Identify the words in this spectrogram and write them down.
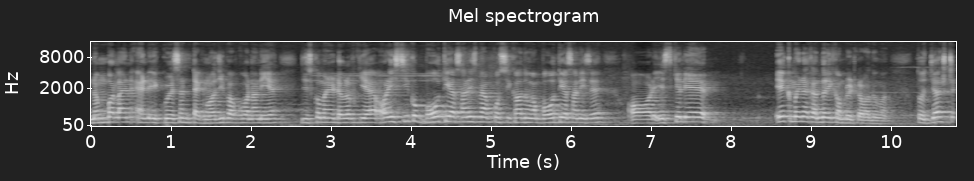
number line and equation technology पर आपको बनानी है, जिसको मैंने डेवलप किया है। और इसी को बहुत ही आसानी से मैं आपको सिखा दूँगा, बहुत ही आसानी से। और इसके लिए एक महीना के अंदर ही कंप्लीट करवा दूँगा। तो जस्ट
